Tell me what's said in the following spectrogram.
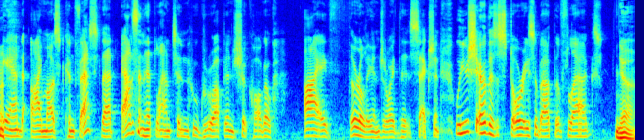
and I must confess that as an Atlantan who grew up in Chicago, I thoroughly enjoyed this section. Will you share the stories about the flags? Yeah.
